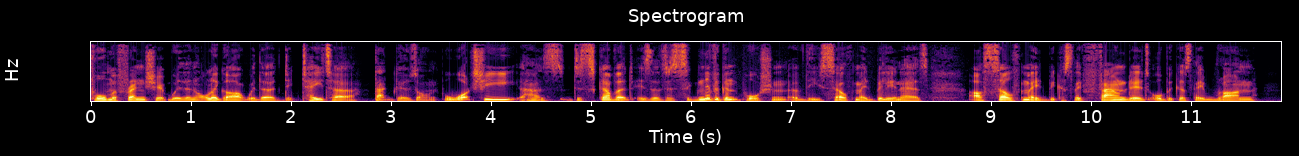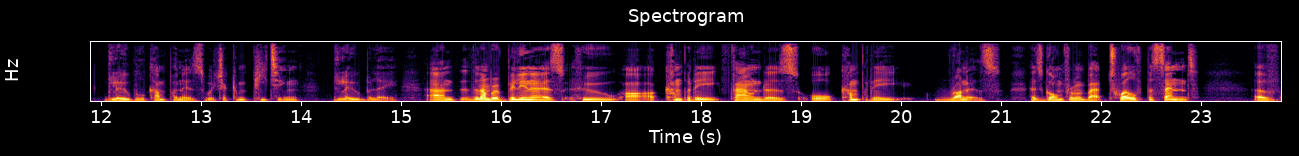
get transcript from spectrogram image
form a friendship with an oligarch, with a dictator, that goes on. But what she has discovered is that a significant portion of these self made billionaires are self made because they founded or because they run global companies which are competing globally. And the number of billionaires who are company founders or company runners has gone from about 12% of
